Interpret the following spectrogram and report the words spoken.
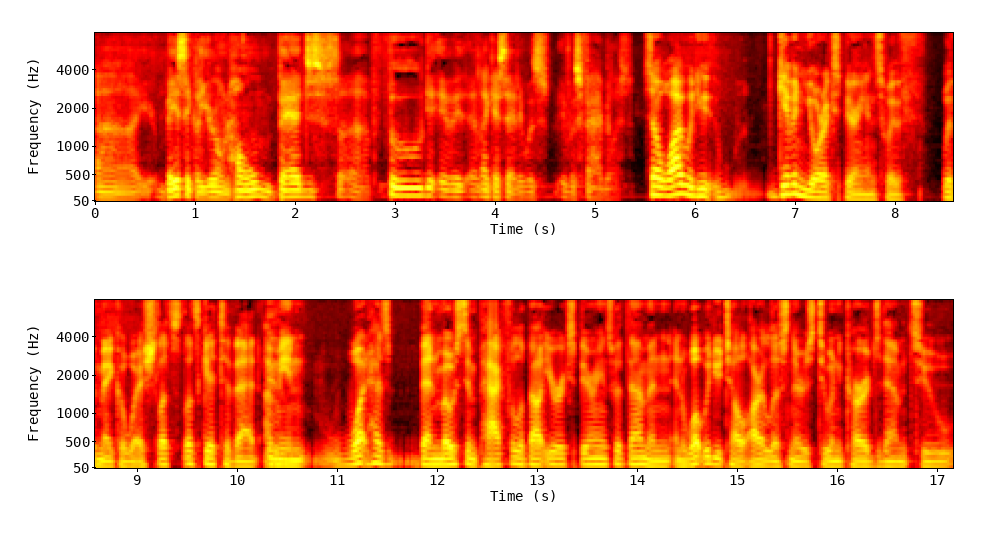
uh, basically your own home, beds, uh, food. It, like I said, it was it was fabulous. So why would you given your experience with with Make a Wish, let's let's get to that. I mean, what has been most impactful about your experience with them and, and what would you tell our listeners to encourage them to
